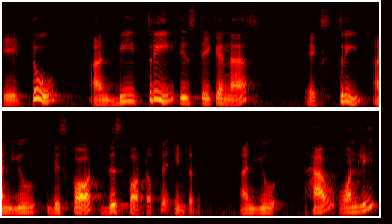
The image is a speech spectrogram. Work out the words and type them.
a 2 and b 3 is taken as x 3 and you discard this part of the interval and you have only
